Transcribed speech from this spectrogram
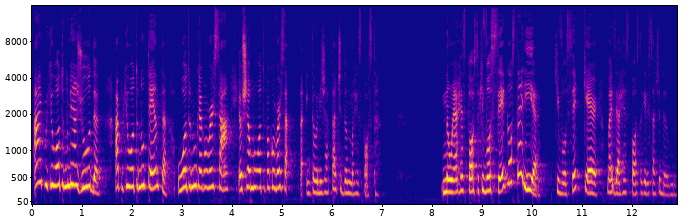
Ai, porque o outro não me ajuda. Ah, porque o outro não tenta. O outro não quer conversar. Eu chamo o outro para conversar. Tá, então ele já tá te dando uma resposta. Não é a resposta que você gostaria, que você quer, mas é a resposta que ele está te dando.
